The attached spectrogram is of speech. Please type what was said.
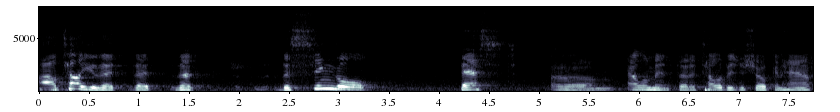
I'll tell you that, that, that the single best um, element that a television show can have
